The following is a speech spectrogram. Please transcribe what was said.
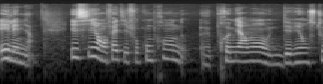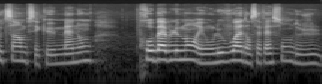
et les miens. Ici, en fait, il faut comprendre, euh, premièrement, une déviance toute simple, c'est que Manon probablement, et on le voit dans sa façon de,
